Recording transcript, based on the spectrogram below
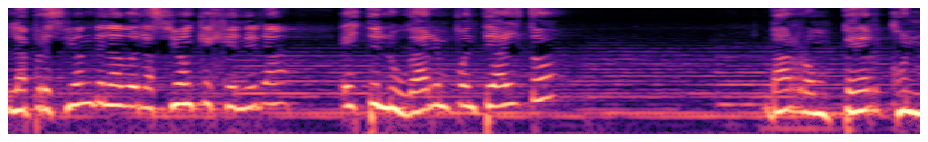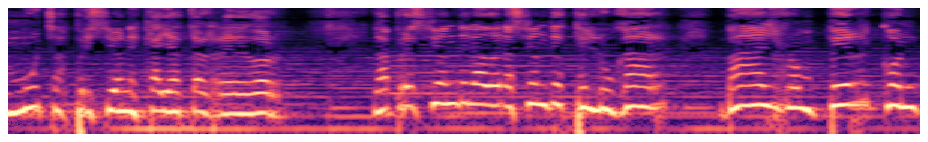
La presión de la adoración que genera este lugar en Puente Alto va a romper con muchas prisiones que hay hasta alrededor. La presión de la adoración de este lugar va a romper con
